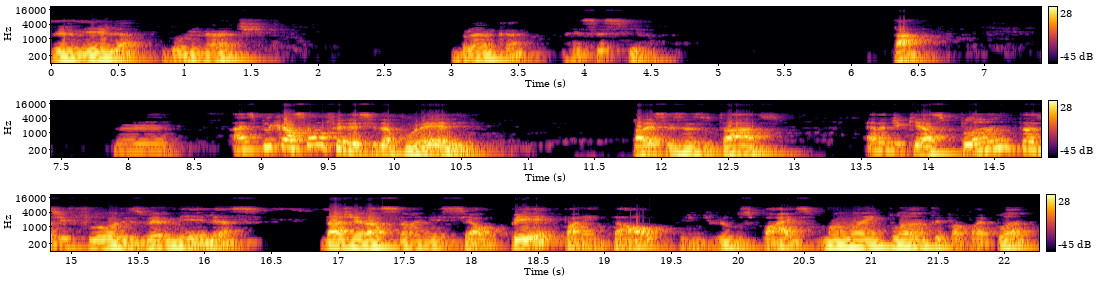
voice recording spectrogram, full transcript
vermelha, dominante, branca, recessiva. Tá? Hum, a explicação oferecida por ele para esses resultados era de que as plantas de flores vermelhas da geração inicial P, parental, que a gente viu dos pais, mamãe planta e papai planta,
